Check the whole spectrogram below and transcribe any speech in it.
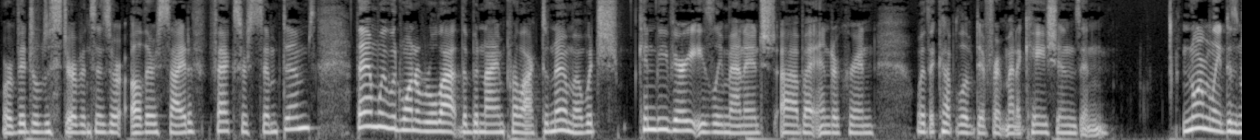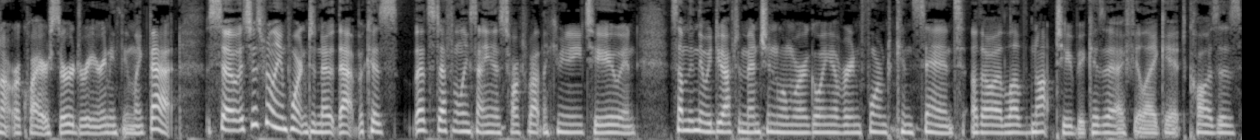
or visual disturbances or other side effects or symptoms, then we would want to rule out the benign prolactinoma, which can be very easily managed uh, by endocrine with a couple of different medications and normally does not require surgery or anything like that. So it's just really important to note that because that's definitely something that's talked about in the community too, and something that we do have to mention when we're going over informed consent. Although I love not to because I feel like it causes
